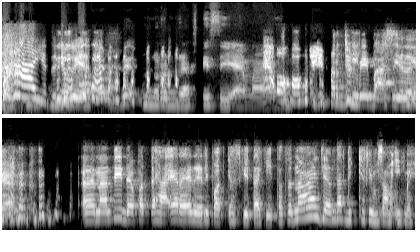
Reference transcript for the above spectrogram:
Gitu juga ya. menurun drastis sih emang. Oh, terjun bebas gitu ya. Eh, nanti dapat THR ya dari podcast kita kita tenang aja ntar dikirim sama Ime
